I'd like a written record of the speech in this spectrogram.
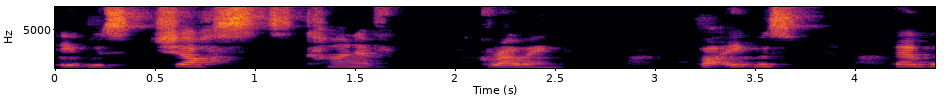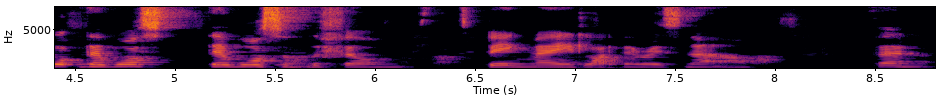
It was just kind of growing but it was there. What There was there wasn't the film being made like there is now. Then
